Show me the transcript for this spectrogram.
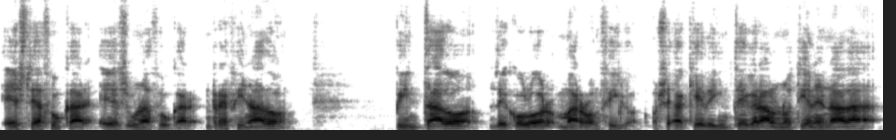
Este azúcar es un azúcar refinado pintado de color marroncillo, o sea que de integral no tiene nada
